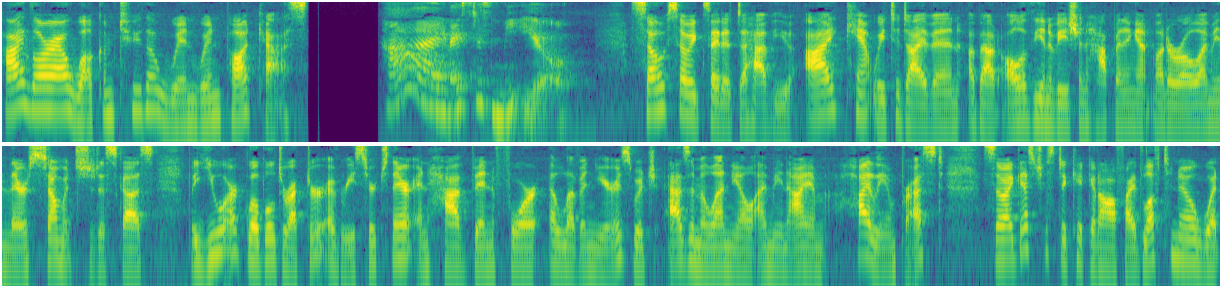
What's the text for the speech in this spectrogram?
Hi, Laura. Welcome to the Win Win podcast. Hi, nice to meet you. So, so excited to have you. I can't wait to dive in about all of the innovation happening at Motorola. I mean, there's so much to discuss, but you are global director of research there and have been for 11 years, which as a millennial, I mean, I am highly impressed. So, I guess just to kick it off, I'd love to know what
